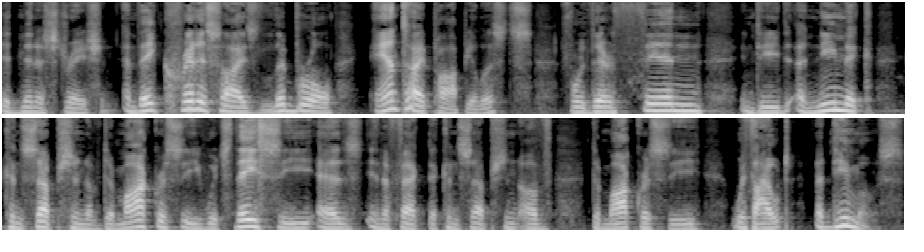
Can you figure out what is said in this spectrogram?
administration. And they criticize liberal anti populists for their thin, indeed anemic conception of democracy, which they see as, in effect, a conception of democracy without a demos.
